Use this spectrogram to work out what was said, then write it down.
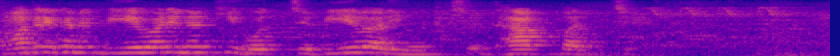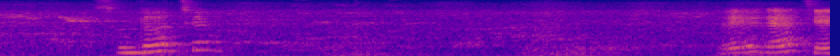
আমাদের এখানে বিয়ে বাড়ি না কি হচ্ছে? বিয়ে বাড়ি হচ্ছে, ঢাক বাজছে। শুনতে পাচ্ছেন? হয়ে গেছে।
